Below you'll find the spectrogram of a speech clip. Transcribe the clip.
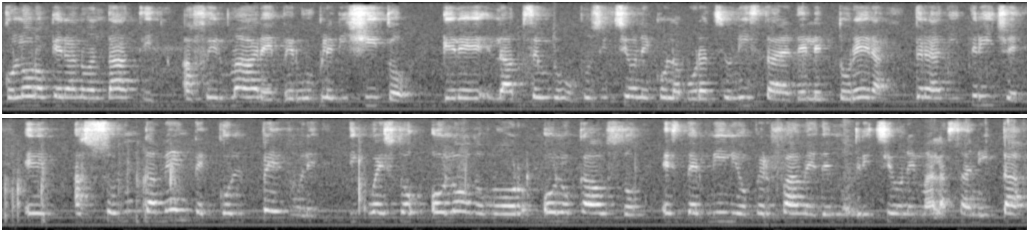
coloro che erano andati a firmare per un plebiscito che la pseudo opposizione collaborazionista ed elettorera traditrice e assolutamente colpevole di questo olodomor, olocausto, esterminio per fame, denutrizione, mala sanità,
